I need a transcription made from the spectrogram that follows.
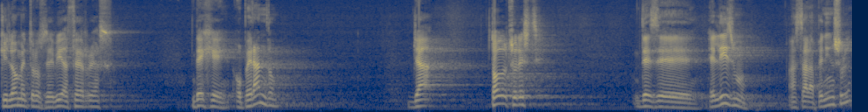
kilómetros de vías férreas deje operando ya todo el sureste, desde el istmo hasta la península,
